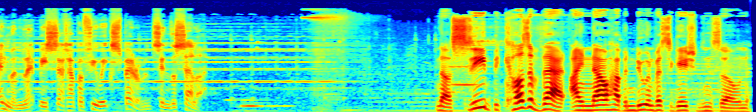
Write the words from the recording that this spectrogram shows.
Henman let me set up a few experiments in the cellar. Now, see, because of that, I now have a new investigation zone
